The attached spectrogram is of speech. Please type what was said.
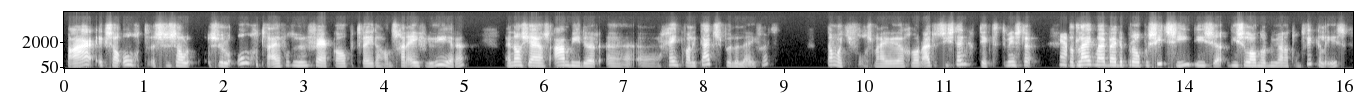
Maar ik zal ze zal, zullen ongetwijfeld hun verkopen tweedehands gaan evalueren. En als jij als aanbieder uh, uh, geen kwaliteitsspullen levert, dan word je volgens mij uh, gewoon uit het systeem getikt. Tenminste, Ja. dat lijkt mij bij de propositie die, ze, die Zalando nu aan het ontwikkelen is,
